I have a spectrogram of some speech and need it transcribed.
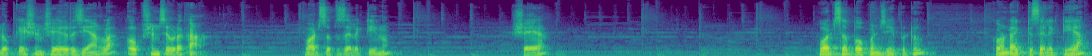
ലൊക്കേഷൻ ഷെയർ ചെയ്യാനുള്ള ഓപ്ഷൻസ് ഇവിടെ കാണാം. വാട്സപ്പ് സെലക്ട് ചെയ്യുന്നു. ഷെയർ. വാട്സപ്പ് ഓപ്പൺ ചെയ്യപ്പെട്ടു. കോൺടാക്റ്റ് സെലക്ട് ചെയ്യുക.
